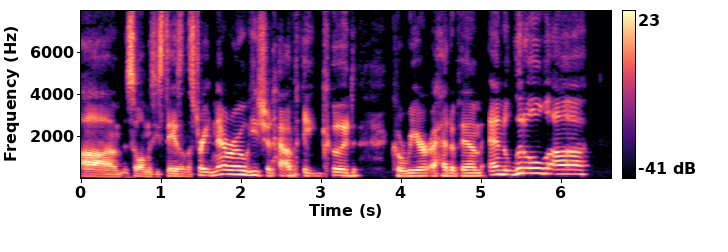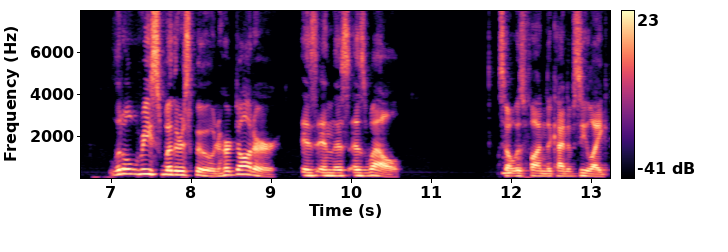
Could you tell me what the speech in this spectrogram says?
Um, so long as he stays on the straight and narrow, he should have a good career ahead of him. And little, uh, little Reese Witherspoon, her daughter, is in this as well. So it was fun to kind of see like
